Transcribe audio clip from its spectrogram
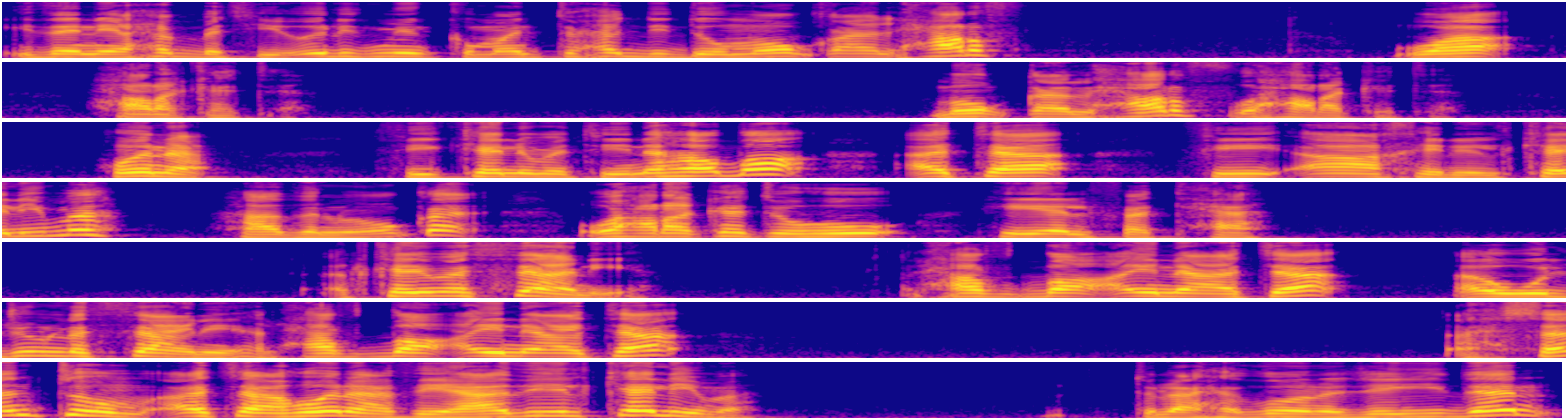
إذا يا أحبتي أريد منكم أن تحددوا موقع الحرف وحركته. موقع الحرف وحركته. هنا في كلمة نهض أتى في آخر الكلمة هذا الموقع وحركته هي الفتحة. الكلمة الثانية. الحرف ضاء أين أتى؟ أو الجملة الثانية. الحرف ضاء أين أتى؟ أحسنتم أتى هنا في هذه الكلمة. تلاحظون جيدا؟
